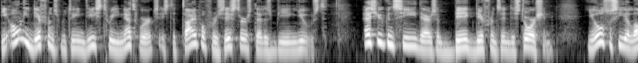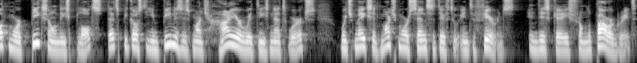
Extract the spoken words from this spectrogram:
The only difference between these three networks is the type of resistors that is being used. As you can see, there's a big difference in distortion. You also see a lot more peaks on these plots. That's because the impedance is much higher with these networks, which makes it much more sensitive to interference, in this case from the power grid.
